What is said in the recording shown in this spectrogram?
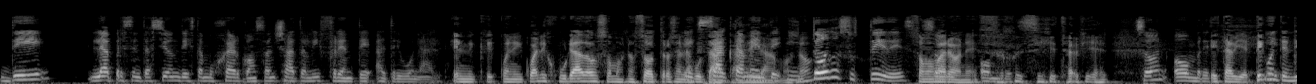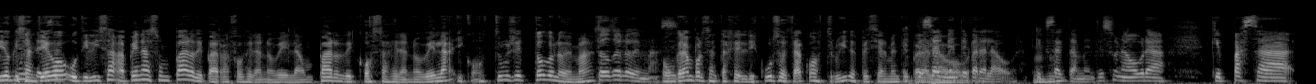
de la presentación de esta mujer con San Chatterley frente al tribunal. En el que- con el cual el jurado somos nosotros en butacas, Exactamente. y todos ustedes Somos son varones. hombres. Sí, está bien. Son hombres. Está bien. Tengo Y- entendido que Santiago utiliza apenas un par de párrafos de la novela, un par de cosas de la novela y construye todo lo demás. todo lo demás. Un gran porcentaje del discurso está construido especialmente, especialmente para para la la obra. obra. Exactamente. Es una obra que pasa,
